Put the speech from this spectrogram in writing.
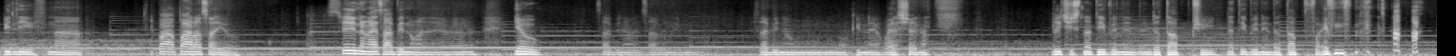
belief na pa- para sa iyo. So yun na nga sabi nung ano, yo, sabi naman sabi nung sabi nung kina-question na which is not even in, in the top 3, not even in the top 5.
